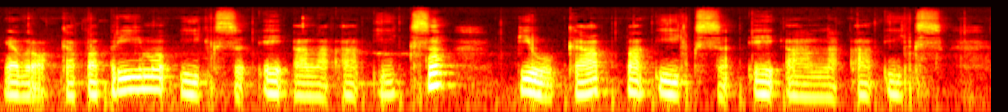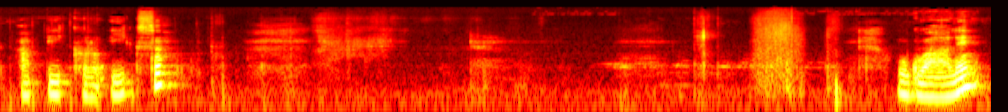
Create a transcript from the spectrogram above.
e avrò k'x e alla ax più kx e alla ax a piccolo x. Uguale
